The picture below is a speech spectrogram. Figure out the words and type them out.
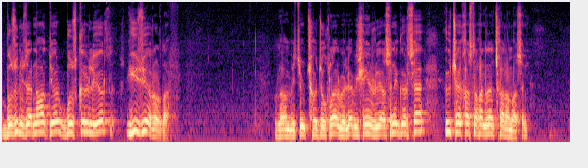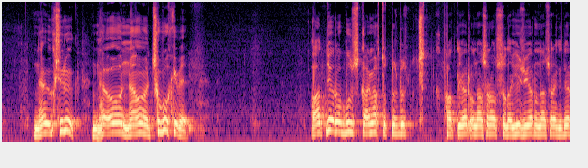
buzun üzerine atlıyor. Buz kırılıyor. Yüzüyor orada. Ulan bizim çocuklar böyle bir şeyin rüyasını görse üç ay hastahaneden çıkaramazsın. Ne öksürük, ne o, ne o, çubuk gibi. Atlıyor o buz, kaymak tutmuş buz çıt, patlıyor. Ondan sonra suda yüzüyor. Ondan sonra gidiyor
